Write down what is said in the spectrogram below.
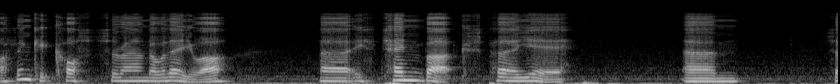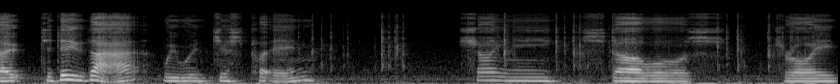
I think it costs around oh there you are. Uh, it's 10 bucks per year. Um, so to do that we would just put in shiny Star Wars droids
